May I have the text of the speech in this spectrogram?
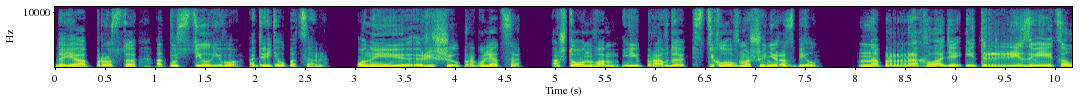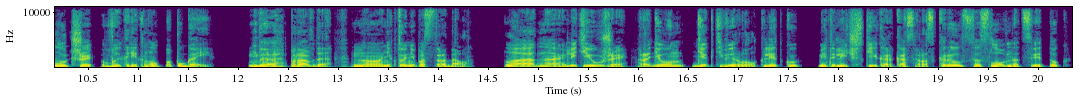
«Да я просто отпустил его», — ответил пацан. «Он и решил прогуляться. А что, он вам и правда стекло в машине разбил?» «На прохладе и трезвеется лучше!» — выкрикнул попугай. «Да, правда, но никто не пострадал. «Ладно, лети уже». Родион деактивировал клетку, металлический каркас раскрылся, словно цветок,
